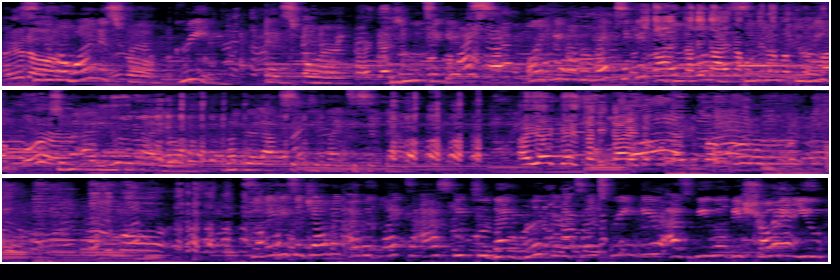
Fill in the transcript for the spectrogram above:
Ayun 1 is for green, is for blue tickets. Or if you have a red ticket, you belong nakikain to ako nila, cinema ma'am, 3. So maaari na po tayo mag-relax if you'd like to sit down. Ayan guys, nakikain na po tayo ng popcorn. Thank you po. So ladies and gentlemen, I would like to ask you to divert your attention screen here as we will be showing you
